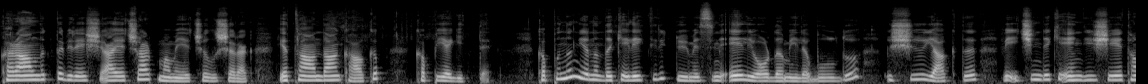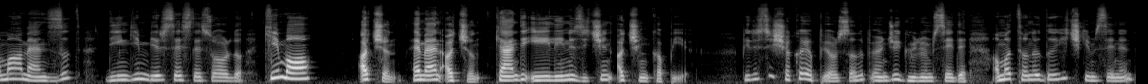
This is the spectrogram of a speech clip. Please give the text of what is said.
karanlıkta bir eşyaya çarpmamaya çalışarak yatağından kalkıp kapıya gitti. Kapının yanındaki elektrik düğmesini el yordamıyla buldu, ışığı yaktı ve içindeki endişeye tamamen zıt dingin bir sesle sordu. Kim o? Açın, hemen açın. Kendi iyiliğiniz için açın kapıyı. Birisi şaka yapıyor sanıp önce gülümsedi ama tanıdığı hiç kimsenin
